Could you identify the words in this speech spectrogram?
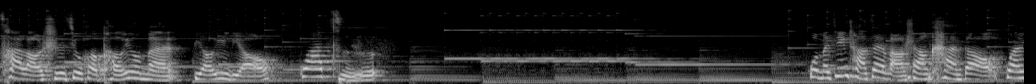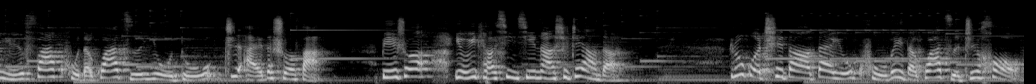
蔡老师就和朋友们聊一聊瓜子。我们经常在网上看到关于发苦的瓜子有毒、致癌的说法。比如说，有一条信息呢是这样的：如果吃到带有苦味的瓜子之后，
